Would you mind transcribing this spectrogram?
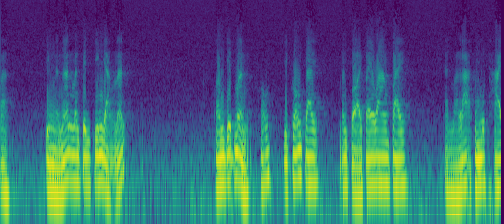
ว่าจริงนั้นนั้น มันเป็นจริงอย่างนั้น ความยึดมั่นของจิตของใจ มันปล่อยไปวางไปกันว่าละสมุทัย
